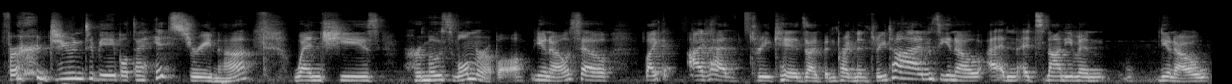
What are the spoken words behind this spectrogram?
for June to be able to hit Serena when she's her most vulnerable, you know? So, like, I've had three kids, I've been pregnant three times, you know, and it's not even, you know,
